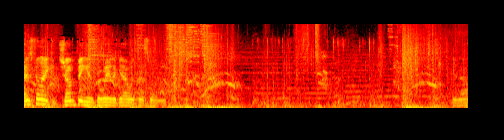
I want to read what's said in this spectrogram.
I just feel like jumping is the way to go with this one. You know?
